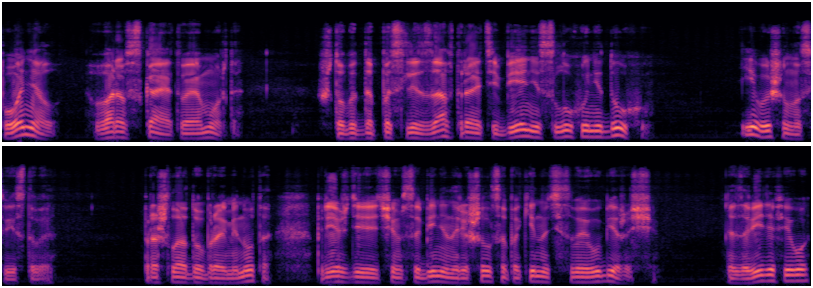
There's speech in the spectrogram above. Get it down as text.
Понял, воровская твоя морда? Чтобы до послезавтра о тебе ни слуху, ни духу. И вышел насвистывая. Прошла добрая минута, прежде чем Сабинин решился покинуть свое убежище. Завидев его,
